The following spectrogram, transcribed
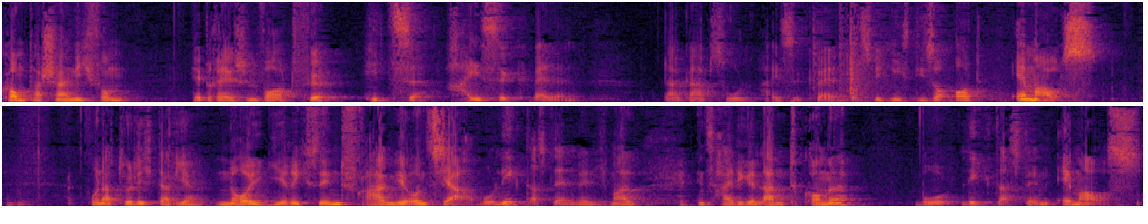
kommt wahrscheinlich vom hebräischen Wort für Hitze, heiße Quellen. Da gab es wohl heiße Quellen. Deswegen hieß dieser Ort Emmaus. Und natürlich, da wir neugierig sind, fragen wir uns, ja, wo liegt das denn, wenn ich mal ins Heilige Land komme? Wo liegt das denn, Emmaus?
